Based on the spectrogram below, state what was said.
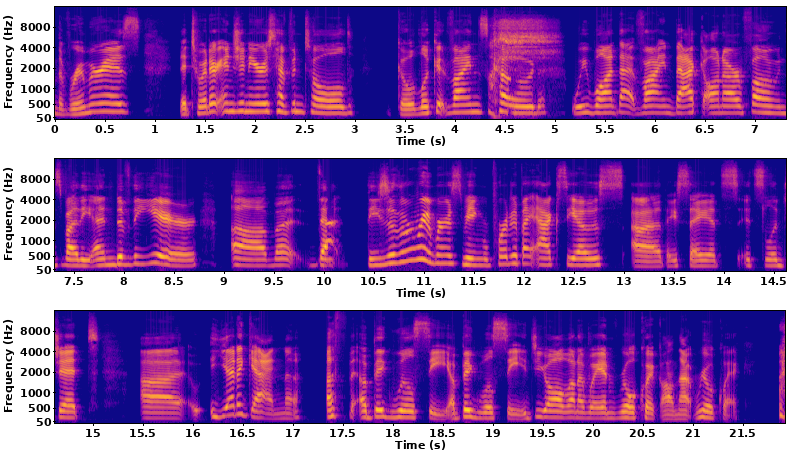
The rumor is that Twitter engineers have been told go look at Vine's code. we want that Vine back on our phones by the end of the year. Um, that these are the rumors being reported by Axios. Uh, they say it's it's legit. Uh, yet again, a, th- a big we'll see. A big we'll see. Do you all want to weigh in real quick on that? Real quick.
